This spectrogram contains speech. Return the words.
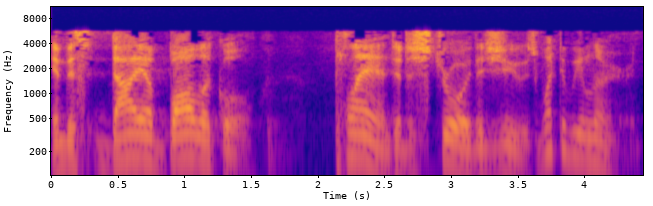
in this diabolical plan to destroy the Jews? What do we learn?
